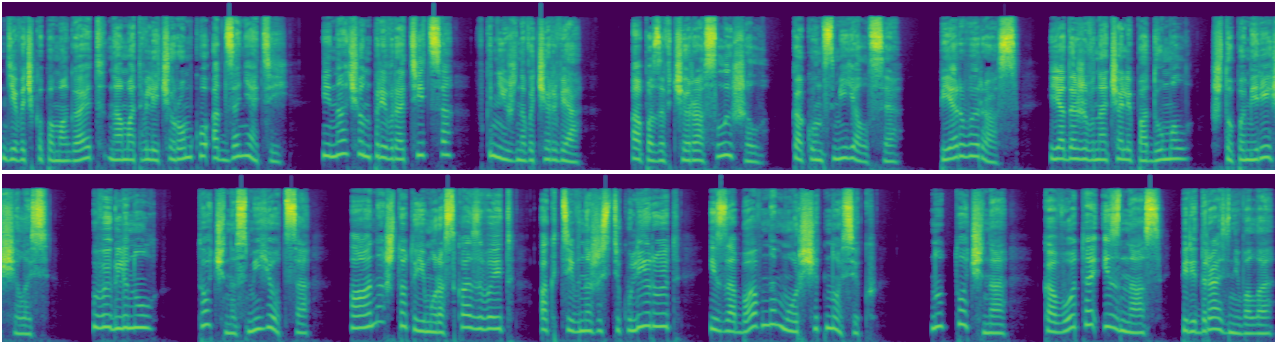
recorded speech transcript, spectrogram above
Девочка помогает нам отвлечь Ромку от занятий, иначе он превратится в книжного червя. А позавчера слышал, как он смеялся. Первый раз. Я даже вначале подумал, что померещилось. Выглянул, точно смеется, а она что-то ему рассказывает, активно жестикулирует и забавно морщит носик. Ну точно, кого-то из нас передразнивала.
